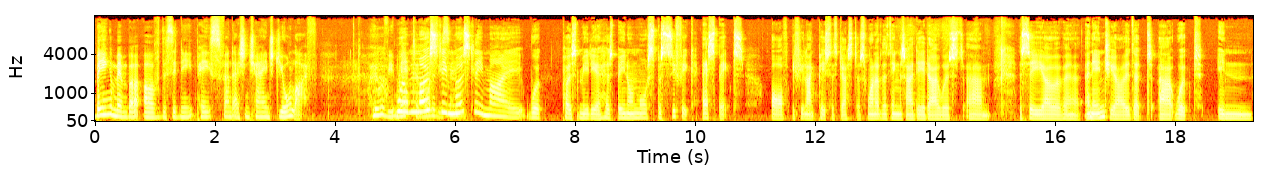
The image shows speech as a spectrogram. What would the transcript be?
being a member of the Sydney Peace Foundation changed your life? Who have you well, met? and what have you mostly, mostly my work post media has been on more specific aspects of, if you like, peace with justice. One of the things I did, I was um, the CEO of a, an NGO that uh, worked in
